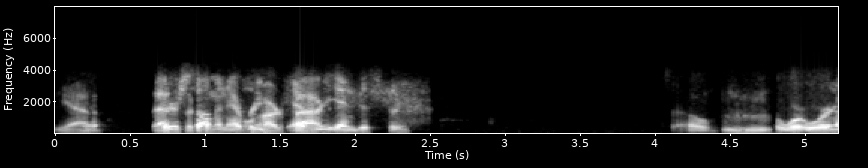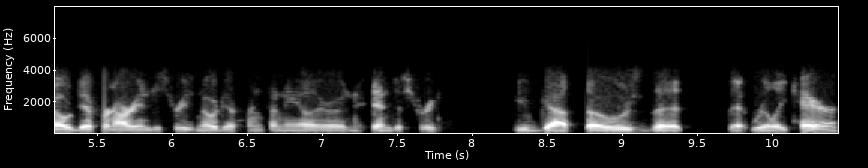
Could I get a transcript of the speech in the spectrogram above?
Yeah, Yep. that's There's the some cold in every every industry. So hmm we're, we're no different. Our industry is no different than any other industry. You've got those that that really care.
